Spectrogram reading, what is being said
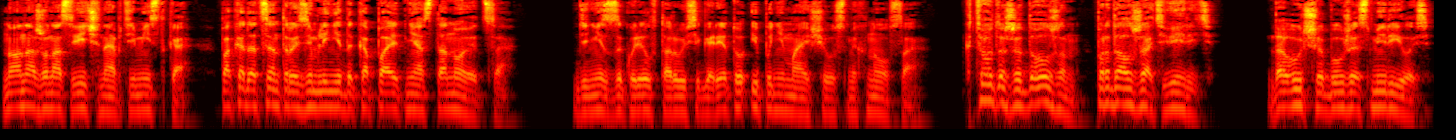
Но она же у нас вечная оптимистка. Пока до центра Земли не докопает, не остановится. Денис закурил вторую сигарету и понимающе усмехнулся. «Кто-то же должен продолжать верить. Да лучше бы уже смирилась.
